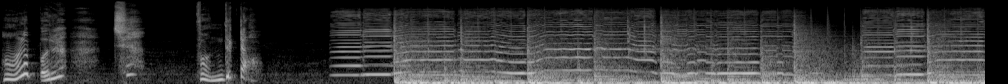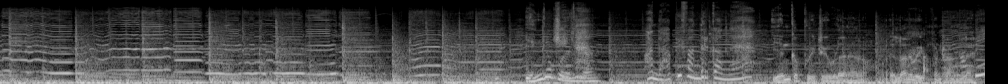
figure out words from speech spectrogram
ஆள பாரு. ச்சே, போயிருந்த அந்த அபி வந்திருக்காங்க. எங்க போயிட்டு இவ்வளவு நேரம்? எல்லாரும் வெயிட் பண்றாங்களே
